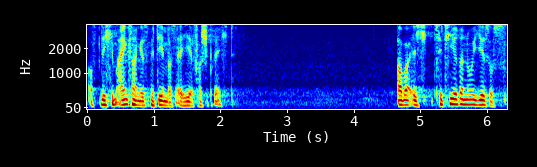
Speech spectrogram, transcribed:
oft nicht im Einklang ist mit dem, was er hier verspricht. Aber ich zitiere nur Jesus.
